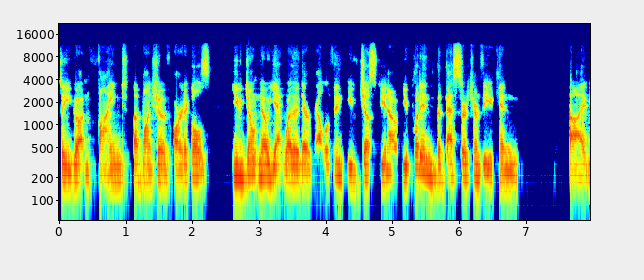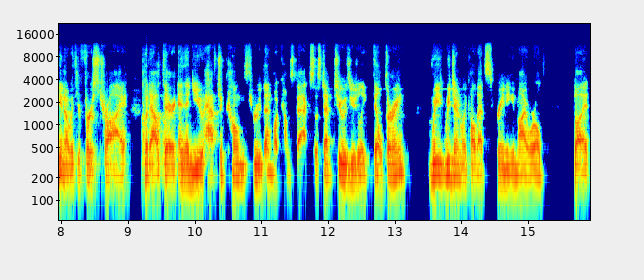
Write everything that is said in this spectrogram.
so you go out and find a bunch of articles. You don't know yet whether they're relevant. You've just, you know, you put in the best search terms that you can, uh, you know, with your first try, put out there, and then you have to comb through then what comes back. So step two is usually filtering. We, we generally call that screening in my world. But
